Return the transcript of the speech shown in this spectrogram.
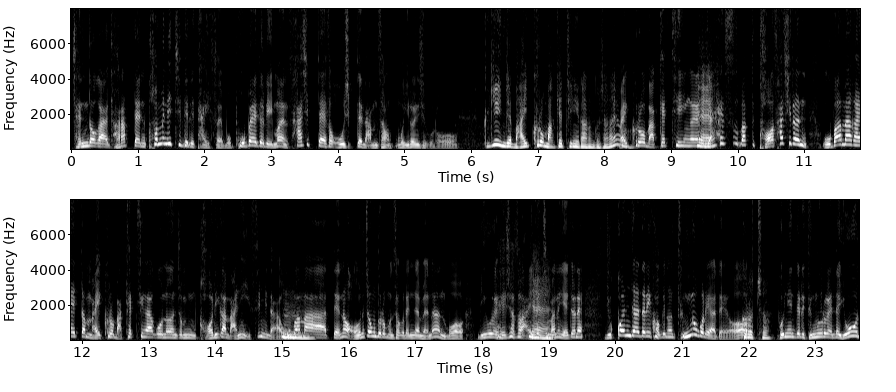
젠더가 결합된 커뮤니티들이 다 있어요. 뭐 보배드림은 40대에서 50대 남성 뭐 이런 식으로. 그게 이제 마이크로 마케팅이라는 거잖아요. 마이크로 마케팅을 네. 이제 할 수밖에 더 사실은 오바마가 했던 마이크로 마케팅하고는 좀 거리가 많이 있습니다. 음. 오바마 때는 어느 정도로 분석을 했냐면은 뭐 미국에 계셔서 알겠지만은 네. 예전에 유권자들이 거기는 등록을 해야 돼요. 그렇죠. 본인들이 등록을 했는데 요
